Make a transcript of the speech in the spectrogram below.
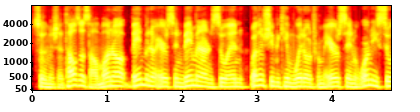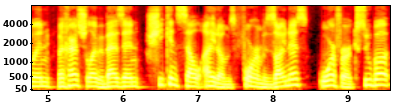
So the Mishnah tells us, Almana, Bein Min Ersin, Bein Min Nisuin, whether she became widowed from Ersin or Nisuin, Mecheres Shalai Bezin, she can sell items for her Mazinus or for her Ksuba,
